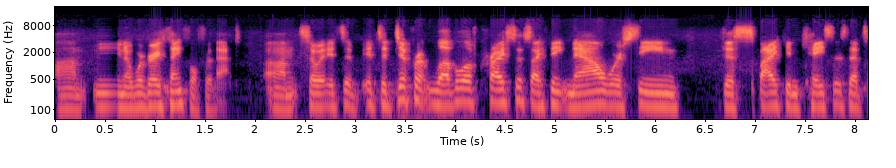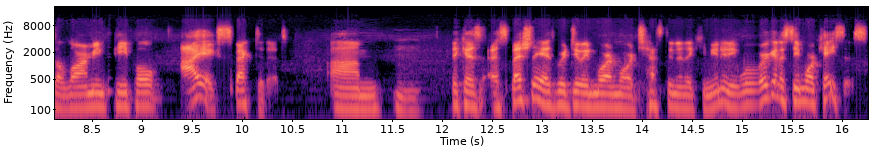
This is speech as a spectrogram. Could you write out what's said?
um, you know, we're very thankful for that. Um, so it's a it's a different level of crisis. I think now we're seeing this spike in cases that's alarming people. I expected it um, mm-hmm. because especially as we're doing more and more testing in the community, we're going to see more cases.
